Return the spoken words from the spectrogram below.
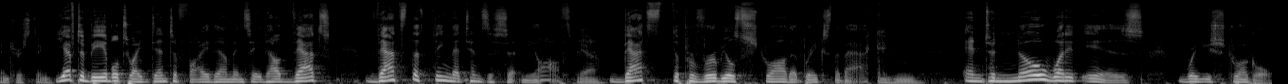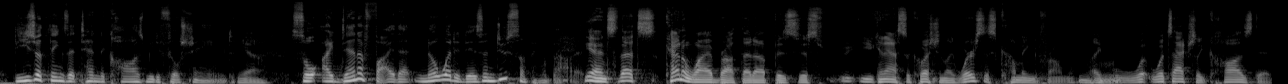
interesting. You have to be able to identify them and say, "Now that's that's the thing that tends to set me off. Yeah, That's the proverbial straw that breaks the back." hmm And to know what it is where you struggle. These are things that tend to cause me to feel shamed. yeah. So identify that, know what it is, and do something about it. Yeah, and so that's kind of why I brought that up. Is just you can ask the question like, where's this coming from? Like, what what's actually caused it?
